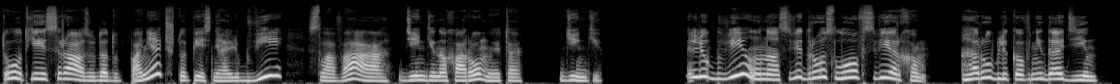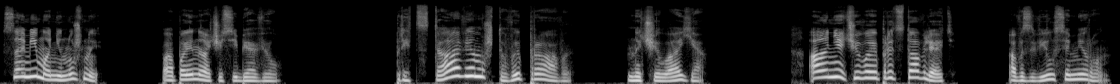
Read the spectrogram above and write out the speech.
тут ей сразу дадут понять, что песня о любви, слова, деньги на хоромы — это деньги. Любви у нас ведро слов сверхом, а рубликов не дадим, самим они нужны. Папа иначе себя вел. «Представим, что вы правы», — начала я. «А нечего и представлять», — взвился Мирон.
